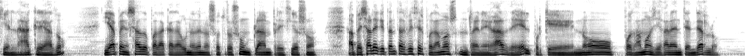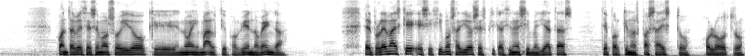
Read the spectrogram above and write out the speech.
quien la ha creado y ha pensado para cada uno de nosotros un plan precioso, a pesar de que tantas veces podamos renegar de Él porque no podamos llegar a entenderlo. ¿Cuántas veces hemos oído que no hay mal que por bien no venga? El problema es que exigimos a Dios explicaciones inmediatas de por qué nos pasa esto o lo otro.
